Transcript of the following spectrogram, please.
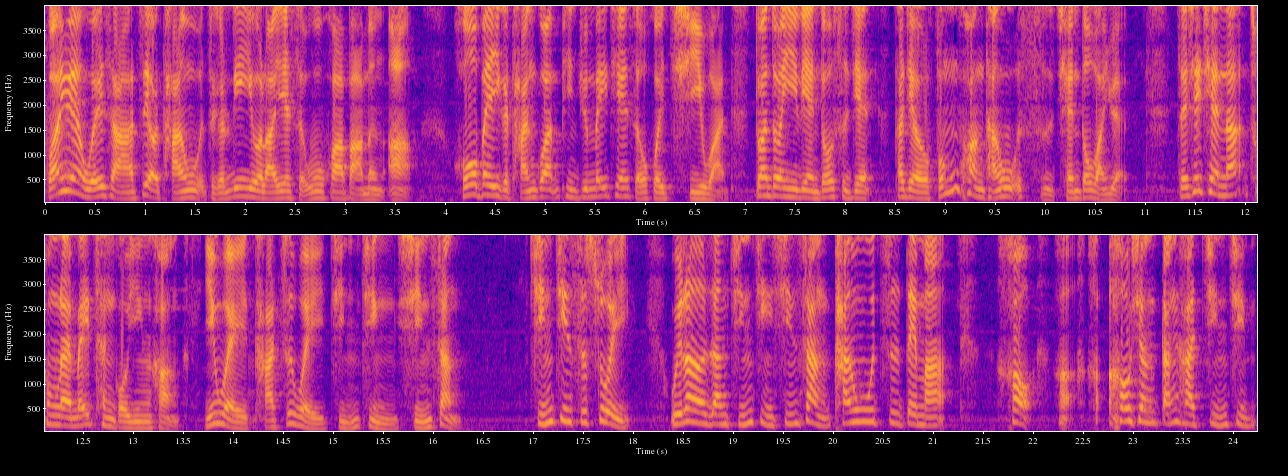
官员为啥只要贪污？这个理由呢也是五花八门啊。河北一个贪官平均每天受贿七万，短短一年多时间，他就疯狂贪污四千多万元。这些钱呢，从来没存过银行，因为他只为静静欣赏。静静是谁？为了让静静欣赏，贪污值得吗？好好好，好想当下静静。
